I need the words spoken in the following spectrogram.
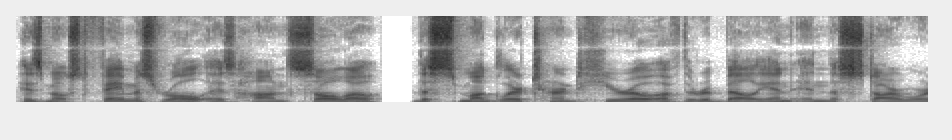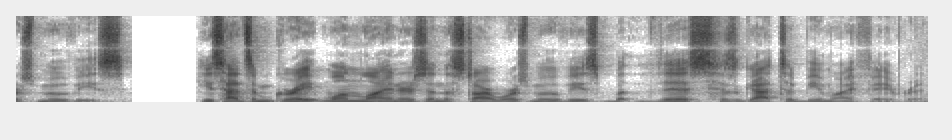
His most famous role is Han Solo, the smuggler turned hero of the rebellion in the Star Wars movies. He's had some great one liners in the Star Wars movies, but this has got to be my favorite.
